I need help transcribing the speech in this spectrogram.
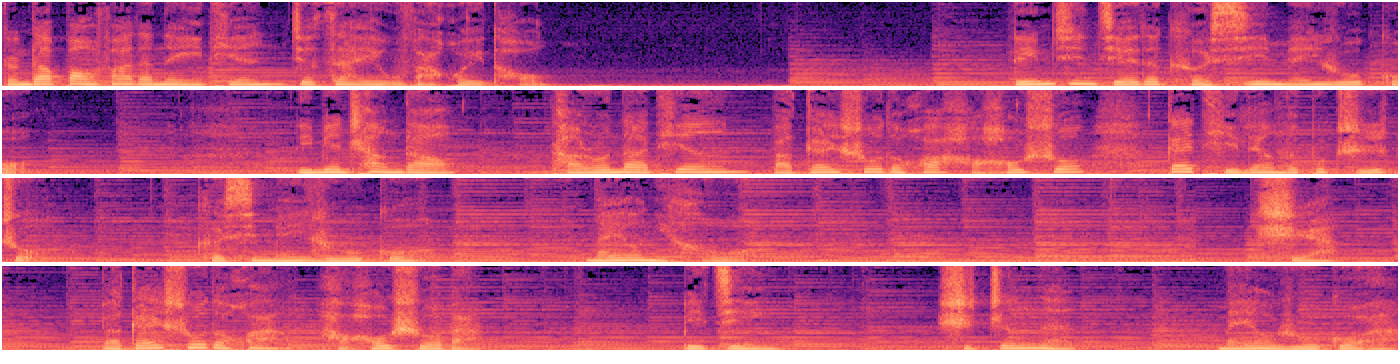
等到爆发的那一天，就再也无法回头。林俊杰的《可惜没如果》里面唱到：“倘若那天把该说的话好好说，该体谅的不执着，可惜没如果，没有你和我。”是啊，把该说的话好好说吧，毕竟，是真的，没有如果啊。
